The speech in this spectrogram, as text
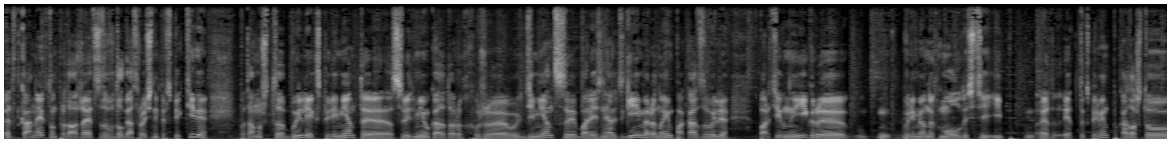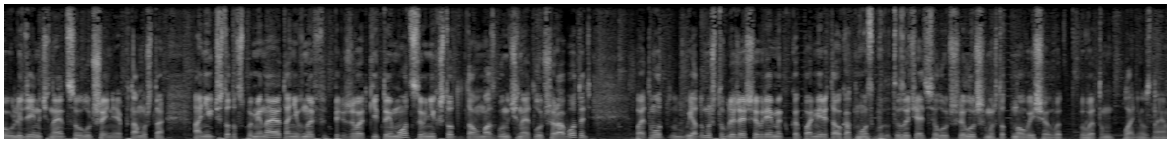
этот коннект, он продолжается в долгосрочной перспективе, потому что были эксперименты с людьми, у которых уже деменции, болезни Альцгеймера, но им показывали спортивные игры времен их молодости. И этот, этот эксперимент показал, что у людей начинается улучшение, потому что они что-то вспоминают, они вновь переживают какие-то эмоции, у них что-то там в мозгу начинает лучше работать. Поэтому вот, я думаю, что в ближайшее время, как, по мере того, как мозг будут изучать все лучше и лучше, мы что-то новое еще в, в этом плане узнаем.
